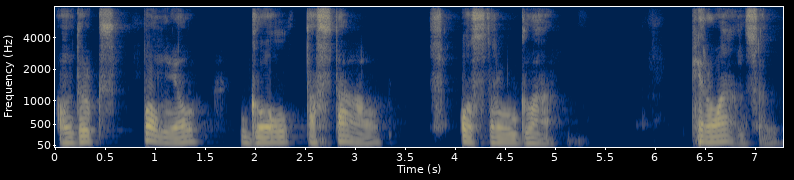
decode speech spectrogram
Он вдруг вспомнил гол Тостау с острого угла перуанцам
